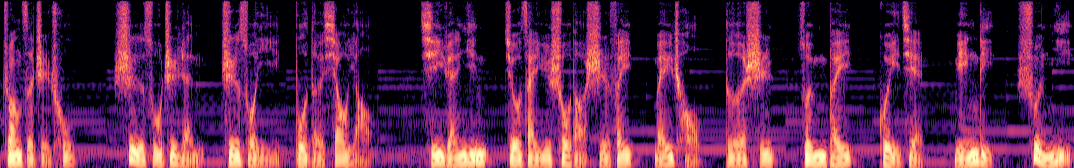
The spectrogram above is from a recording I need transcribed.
庄子指出。世俗之人之所以不得逍遥，其原因就在于受到是非、美丑、得失、尊卑、贵贱、名利、顺逆、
